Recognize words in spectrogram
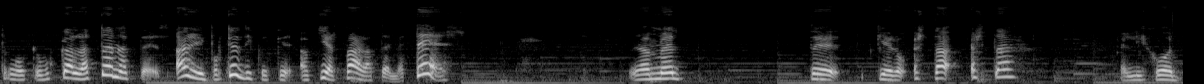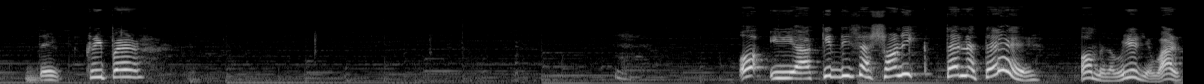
tengo que buscar las TNTs. Ay, ¿por qué digo que aquí están las TNTs? Realmente quiero esta, esta, el hijo de Creeper. Y aquí dice Sonic TNT. Oh, me lo voy a llevar.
